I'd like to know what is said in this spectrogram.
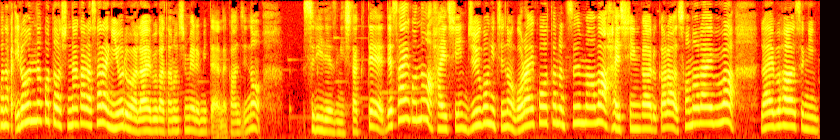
こうなんかいろんなことをしながらさらに夜はライブが楽しめるみたいな感じの 3days にしたくてで最後の配信15日のご来光とのツーマンは配信があるからそのライブはライブハウスに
